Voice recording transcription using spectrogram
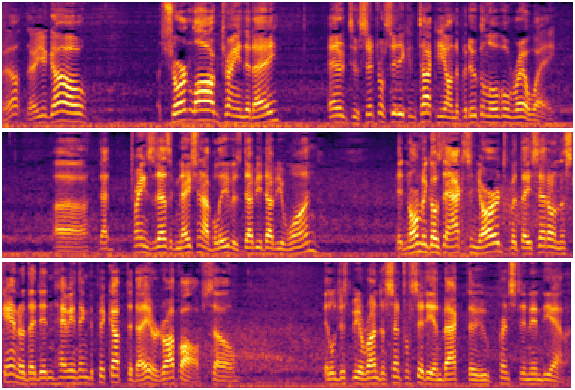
Well, there you go. A short log train today, headed to Central City, Kentucky on the Paducah Louisville Railway. Uh, that train's designation, I believe, is WW1. It normally goes to Atkinson Yards, but they said on the scanner they didn't have anything to pick up today or drop off, so it'll just be a run to Central City and back to Princeton, Indiana.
